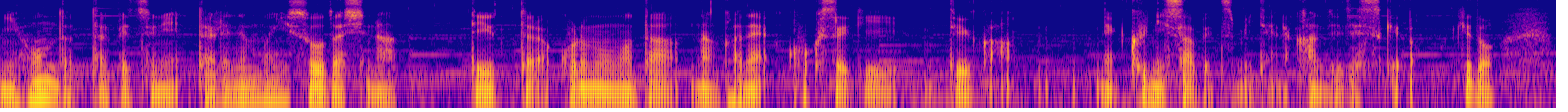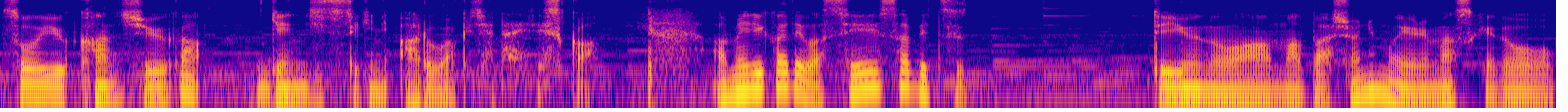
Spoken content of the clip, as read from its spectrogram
日本だったら別に誰でもいそうだしなって言ったら、これもまたなんかね、国籍っていうか、ね、国差別みたいな感じですけど、けど、そういう慣習が現実的にあるわけじゃないですか。アメリカでは性差別っていうのは、まあ場所にもよりますけど、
